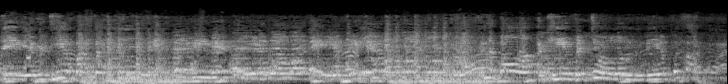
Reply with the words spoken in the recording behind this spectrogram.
Thank you.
